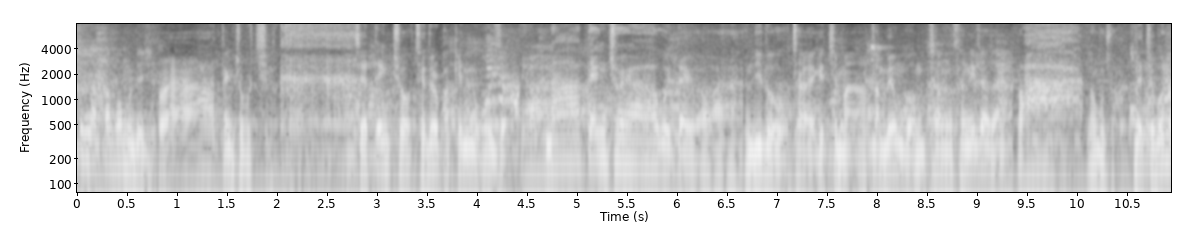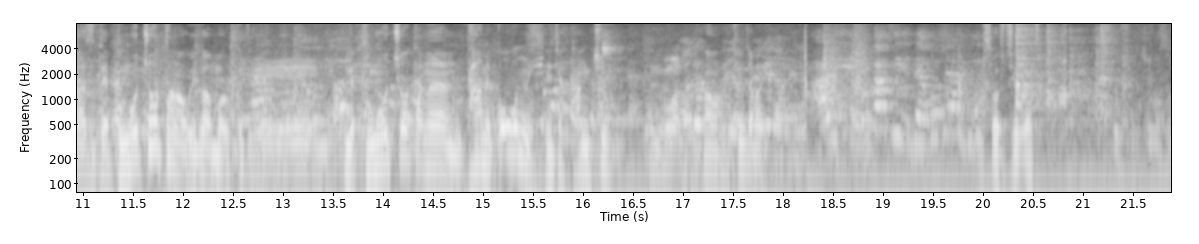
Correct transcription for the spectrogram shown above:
끝났다 보면 되지. 와, 땡초 부침. 크, 진짜 땡초 제대로 박히는 거 보이지? 나 땡초야 하고 있다 이거. 와, 니도 잘 알겠지만 난 매운 거 엄청 성애자잖아. 와, 너무 좋아. 근데 저번에 왔을 때 붕어 추어탕하고 이거 먹었거든. 근데 붕어 추어탕은 다음에 꼭 온니. 진짜 강추. 궁금하다. 어, 진짜 맛있다. 아니, 내가. 소스 찍어가지고. 소스 찍어서.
